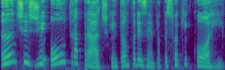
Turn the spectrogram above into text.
antes de outra prática? Então, por exemplo, a pessoa que corre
